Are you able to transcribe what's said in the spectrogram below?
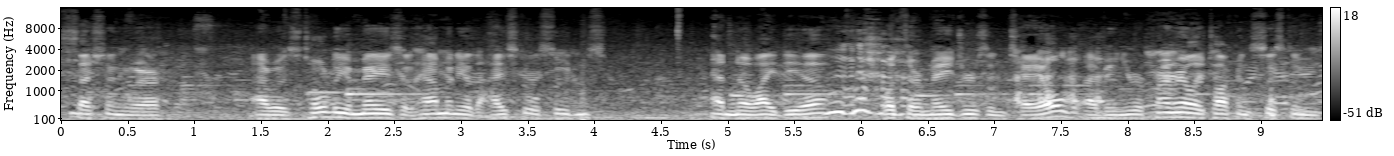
session where I was totally amazed at how many of the high school students had no idea what their majors entailed. I mean, you were primarily talking systems,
